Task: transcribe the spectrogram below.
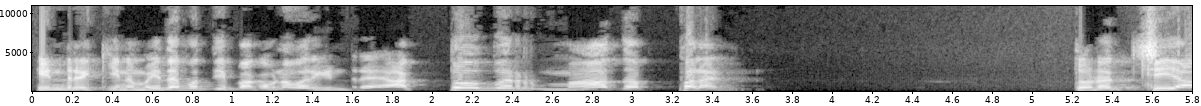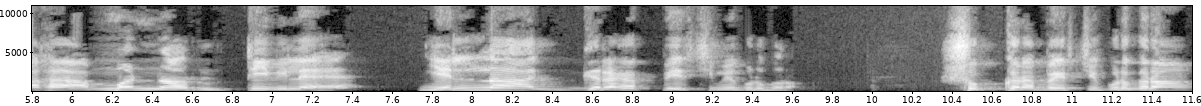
இன்றைக்கு நம்ம எதை பத்தி பார்க்கணும்னா வருகின்ற அக்டோபர் மாத பலன். தொடர்ச்சியாக அம்மன் அருள் டிவில எல்லா கிரக பயிற்சியுமே கொடுக்குறோம். சுக்கர பயிற்சி கொடுக்குறோம்.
